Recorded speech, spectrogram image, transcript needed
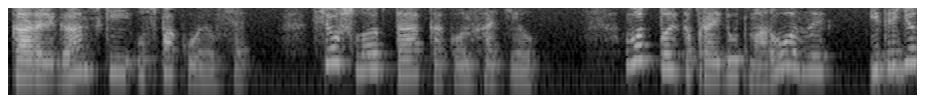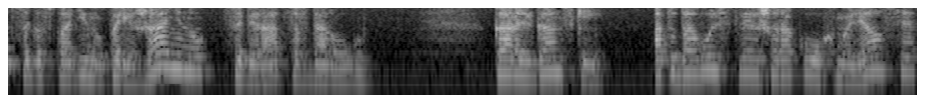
Кароль Ганский успокоился. Все шло так, как он хотел. Вот только пройдут морозы, и придется господину парижанину собираться в дорогу. Кароль Ганский от удовольствия широко ухмылялся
